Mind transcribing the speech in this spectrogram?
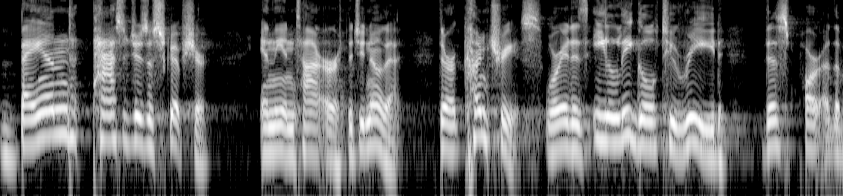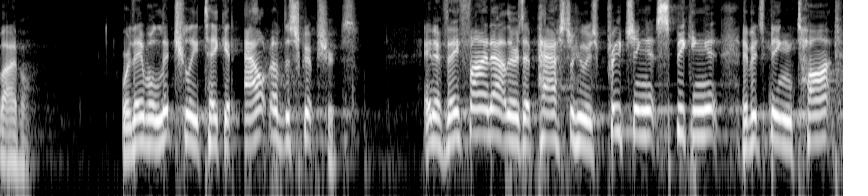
banned passages of Scripture in the entire earth. Did you know that? There are countries where it is illegal to read this part of the Bible, where they will literally take it out of the Scriptures. And if they find out there's a pastor who is preaching it, speaking it, if it's being taught,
